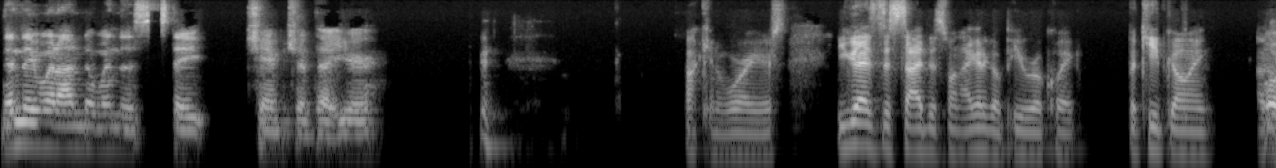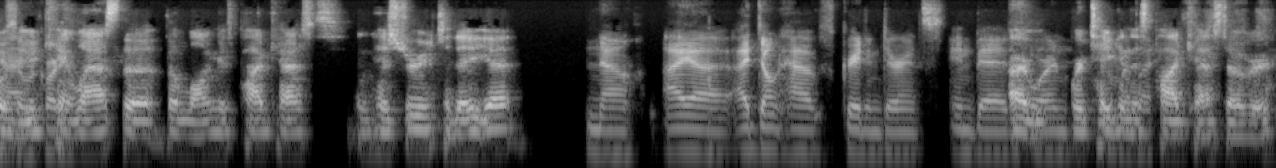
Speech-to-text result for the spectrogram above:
Then they went on to win the state championship that year. Fucking Warriors. You guys decide this one. I gotta go pee real quick, but keep going. Well, Okay. so we can't last the the longest podcast in history to date yet. No, I uh I don't have great endurance in bed All right, or right, in we're taking this bike. podcast over.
